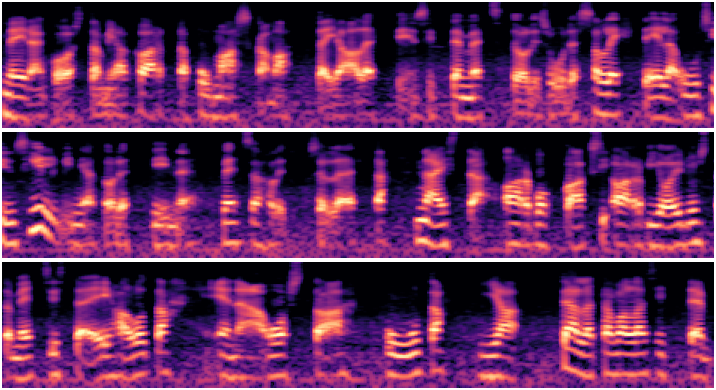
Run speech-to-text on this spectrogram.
meidän koostamia karttapumaskamappeja alettiin sitten metsäteollisuudessa lehteillä uusin silmin ja todettiin metsähallitukselle, että näistä arvokkaaksi arvioiduista metsistä ei haluta enää ostaa puuta. Ja tällä tavalla sitten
